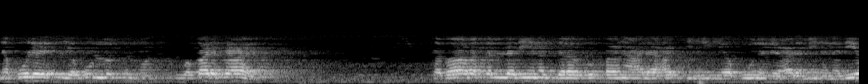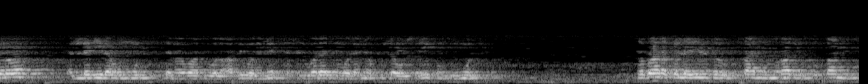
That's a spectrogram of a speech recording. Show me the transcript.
نقول يقول وقال تعالى تبارك الذي نزل الفرقان على عبده ليكون للعالمين نذيرا الذي له ملك السماوات والأرض ولم يتخذ ولدا ولم يكن له شريك في الملك. تبارك الذي نزل الفرقان والمراد بالفرقان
